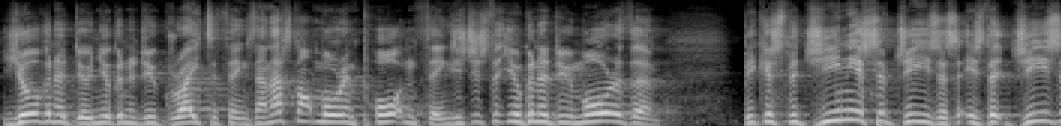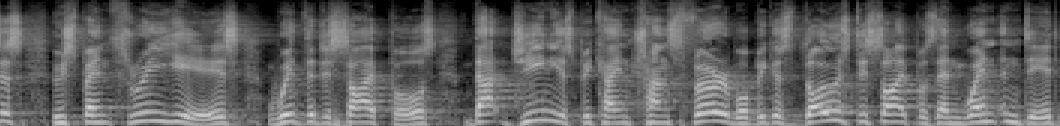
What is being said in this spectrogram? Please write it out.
you're going to do, and you're going to do greater things. Now, that's not more important things, it's just that you're going to do more of them. Because the genius of Jesus is that Jesus, who spent three years with the disciples, that genius became transferable because those disciples then went and did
